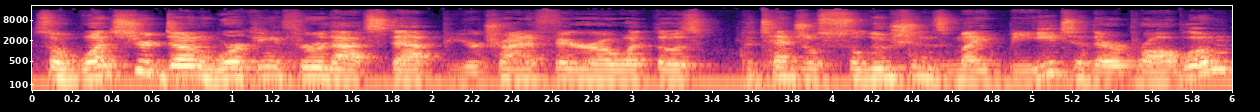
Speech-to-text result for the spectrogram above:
So once you're done working through that step you're trying to figure out what those potential solutions might be to their problem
